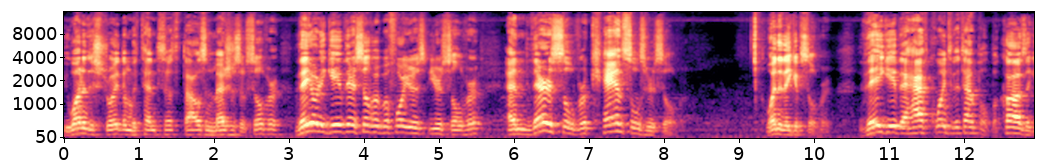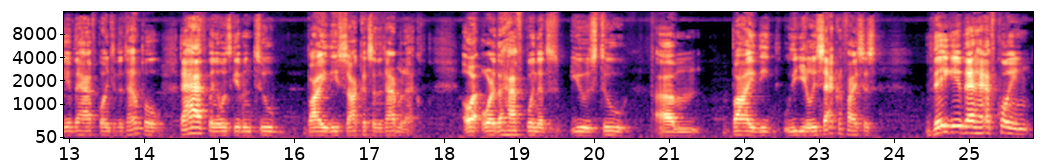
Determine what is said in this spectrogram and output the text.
You want to destroy them with 10,000 measures of silver? They already gave their silver before your, your silver, and their silver cancels your silver. When did they give silver? They gave the half coin to the temple. Because they gave the half coin to the temple, the half coin that was given to by the sockets of the tabernacle, or, or the half coin that's used to um, buy the, the yearly sacrifices. They gave that half coin,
